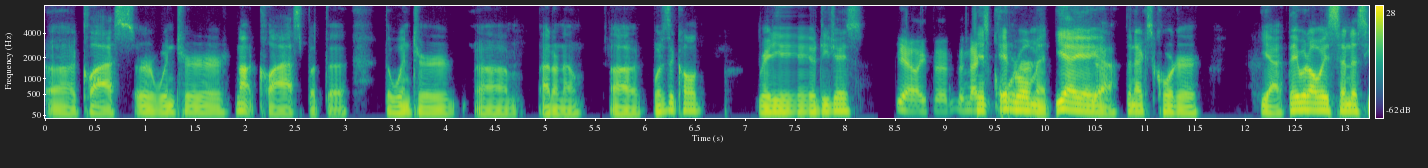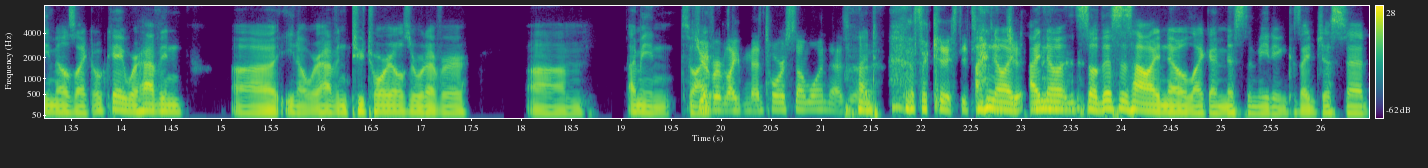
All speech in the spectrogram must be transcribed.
uh, class or winter not class, but the the winter um I don't know. Uh what is it called? Radio DJs? Yeah, like the, the En- next quarter. enrollment. Yeah, yeah, yeah, Yeah. The next quarter. Yeah, they would always send us emails like, "Okay, we're having uh, you know, we're having tutorials or whatever." Um I mean, so Did you I, ever like mentor someone as a, know- as a KSDT I know, I, I know. So this is how I know, like, I missed the meeting because I just said,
